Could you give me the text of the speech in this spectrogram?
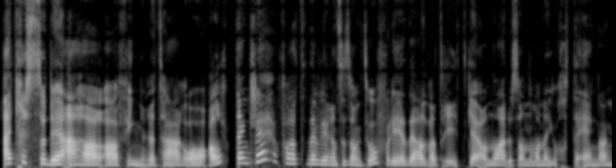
Jeg krysser det jeg har av fingre, tær og alt, egentlig, for at det blir en sesong to. Fordi det hadde vært dritgøy. Og nå er det sånn, når man har gjort det én gang,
